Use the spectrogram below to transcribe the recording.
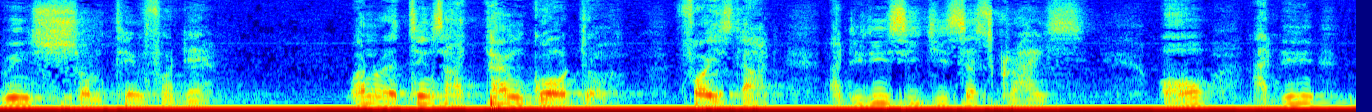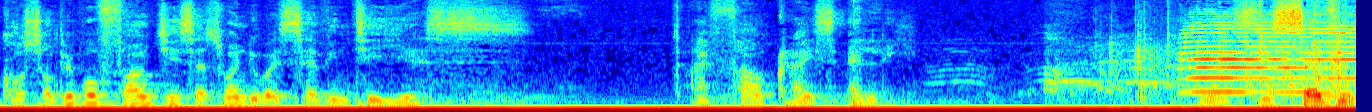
doing something for them. One of the things I thank God for is that I didn't see Jesus Christ or I didn't, because some people found Jesus when they were 70 years. I found Christ early. Serving.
